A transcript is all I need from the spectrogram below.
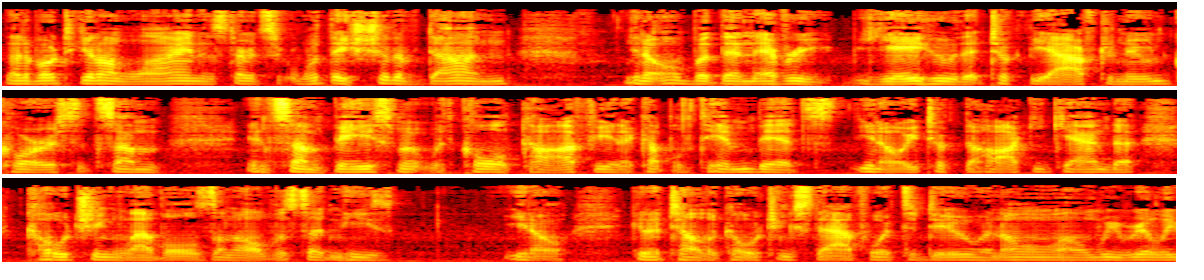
not about to get online and start what they should have done you know, but then every Yahoo that took the afternoon course at some in some basement with cold coffee and a couple Timbits, you know, he took the Hockey Canada coaching levels, and all of a sudden he's, you know, going to tell the coaching staff what to do, and oh, well, we really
